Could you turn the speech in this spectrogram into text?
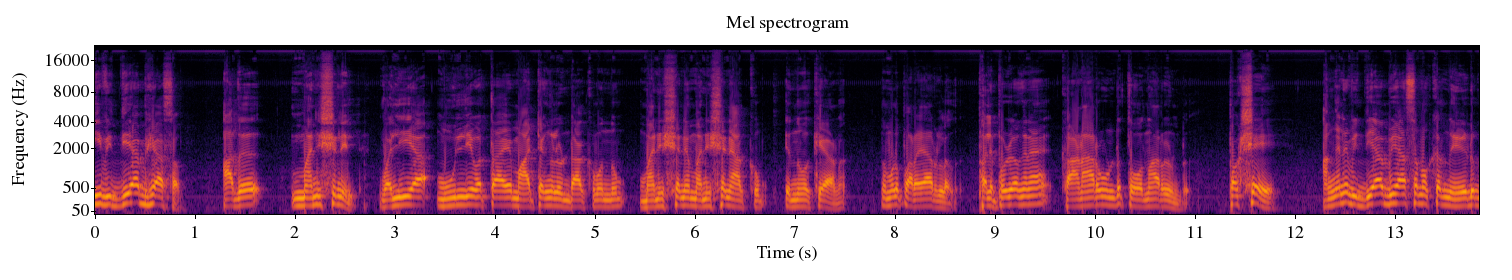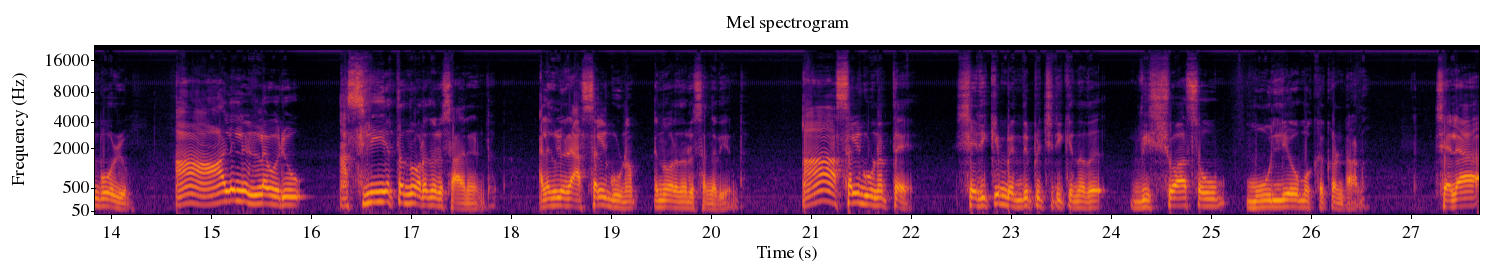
ഈ വിദ്യാഭ്യാസം അത് മനുഷ്യനിൽ വലിയ മൂല്യവത്തായ മാറ്റങ്ങൾ ഉണ്ടാക്കുമെന്നും മനുഷ്യനെ മനുഷ്യനാക്കും എന്നുമൊക്കെയാണ് നമ്മൾ പറയാറുള്ളത്. പലപ്പോഴും അങ്ങനെ കാണാറുമുണ്ട് തോന്നാറുമുണ്ട്. പക്ഷേ അങ്ങനെ വിദ്യാഭ്യാസമൊക്കെ നേടുമ്പോഴും ആ ആളിലുള്ള ഒരു അശ്ലീയത്വം എന്ന് പറയുന്നൊരു സാധനമുണ്ട്. അല്ലെങ്കിൽ ഒരു അസൽ ഗുണം എന്ന് പറയുന്നൊരു സംഗതിയുണ്ട്. ആ അസൽ ഗുണത്തെ ശരിക്കും ബന്ധിപ്പിച്ചിരിക്കുന്നത് വിശ്വാസവും മൂല്യവുമൊക്കെ കൊണ്ടാണ്. ചില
